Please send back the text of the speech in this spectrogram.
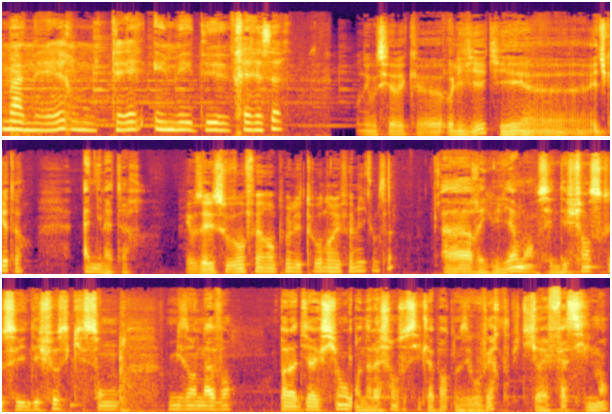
Ma mère, mon père et mes deux frères et sœurs. On est aussi avec euh, Olivier qui est euh, éducateur. Animateur. Et vous allez souvent faire un peu les tours dans les familles comme ça? Ah, régulièrement. C'est une des chances que c'est une des choses qui sont mise en avant par la direction. On a la chance aussi que la porte nous est ouverte, je dirais facilement.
